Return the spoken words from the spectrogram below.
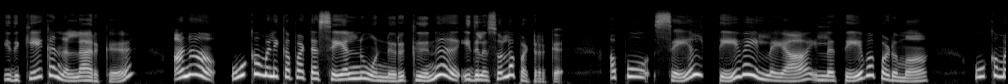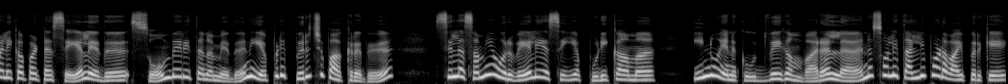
இது கேட்க நல்லா இருக்கு. ஆனா ஊக்கமளிக்கப்பட்ட செயல்னு ஒன்னு இருக்குன்னு இதுல சொல்லப்பட்டிருக்கு. அப்போ செயல் தேவையில்லையா? இல்ல தேவைப்படுமா? ஊக்கமளிக்கப்பட்ட செயல் எது? சோம்பேறித்தனம் எதுன்னு எப்படி பிரிச்சு பாக்குறது? சில சமயம் ஒரு வேலைய செய்ய பிடிக்காம இன்னும் எனக்கு உத்வேகம் வரலன்னு சொல்லி தள்ளி போட வாய்ப்பு இருக்கே.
